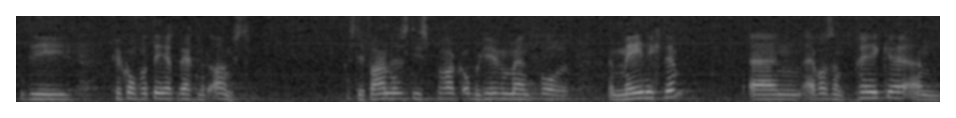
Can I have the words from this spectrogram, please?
die geconfronteerd werd met angst. Stefanus die sprak op een gegeven moment voor een menigte. En hij was aan het preken en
